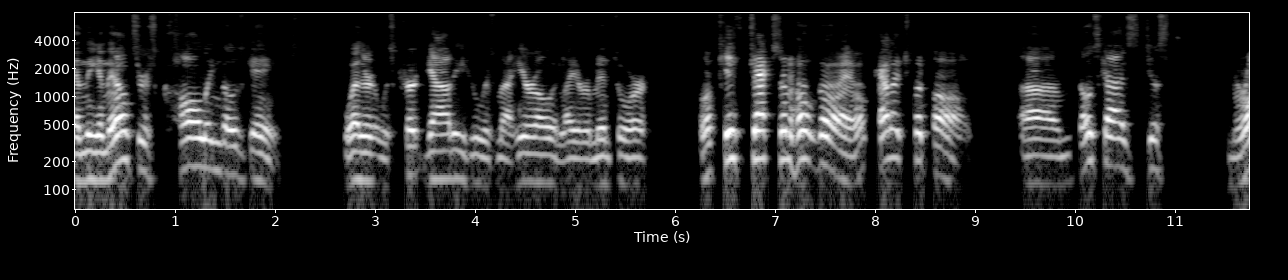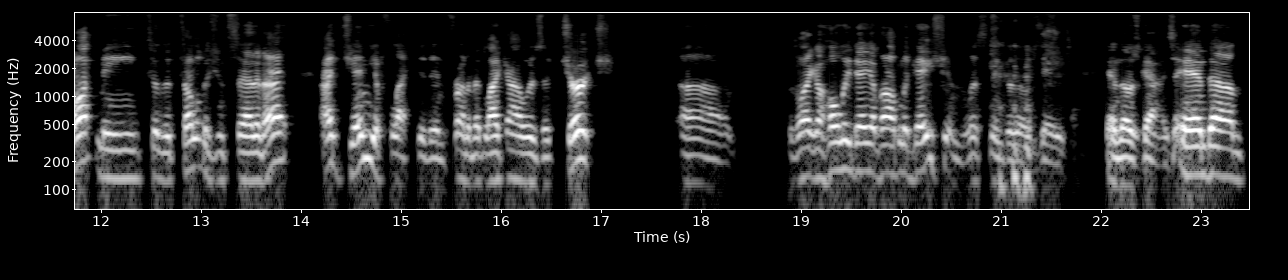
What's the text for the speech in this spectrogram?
and the announcers calling those games, whether it was Curt Gowdy, who was my hero and later a mentor, or Keith Jackson Holgoy, or college football. Um, those guys just brought me to the television set, and I I genuflected in front of it like I was at church. Uh, it was like a holy day of obligation listening to those games and those guys. And um,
